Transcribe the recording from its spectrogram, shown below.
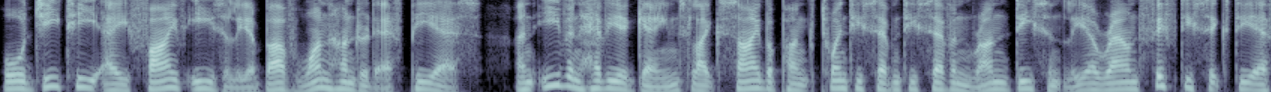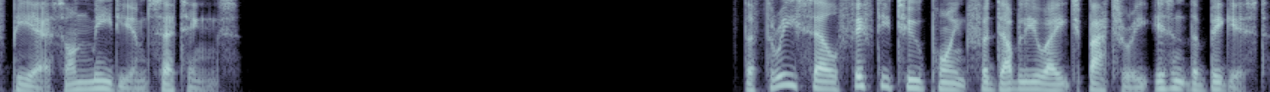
or GTA 5 easily above 100 FPS, and even heavier games like Cyberpunk 2077 run decently around 50-60 FPS on medium settings. The 3-cell 52.4 Wh battery isn't the biggest,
